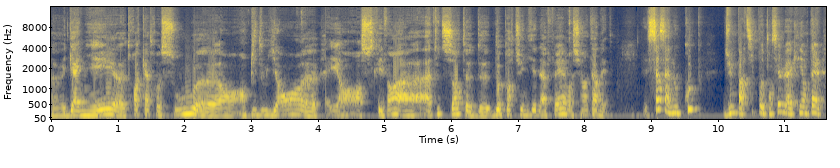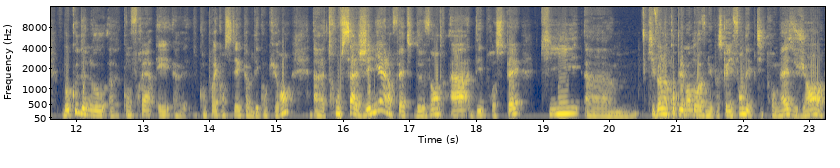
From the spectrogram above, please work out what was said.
euh, gagner 3-4 sous en, en, bidouillant et en, en souscrivant à, à, toutes sortes d'opportunités d'affaires sur Internet. Et ça, ça nous coupe d'une partie potentielle de la clientèle. Beaucoup de nos euh, confrères et euh, qu'on pourrait considérer comme des concurrents euh, trouvent ça génial en fait de vendre à des prospects qui qui veulent un complément de revenu parce qu'ils font des petites promesses du genre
